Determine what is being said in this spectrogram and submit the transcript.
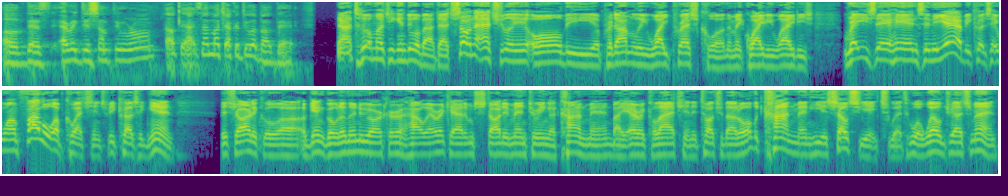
of that Eric did something wrong? Okay, there's not much I could do about that. Not so much you can do about that. So naturally, all the uh, predominantly white press corps, the McWhitey Whiteys, raise their hands in the air because they want follow up questions. Because again, this article, uh, again, go to the New Yorker, how Eric Adams started mentoring a con man by Eric Lach, and it talks about all the con men he associates with who are well dressed men.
